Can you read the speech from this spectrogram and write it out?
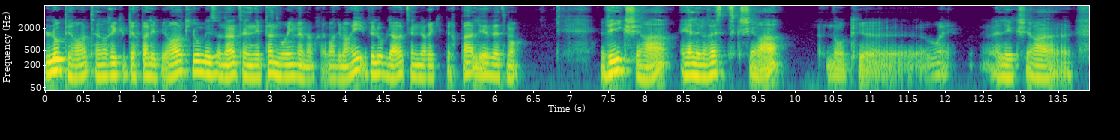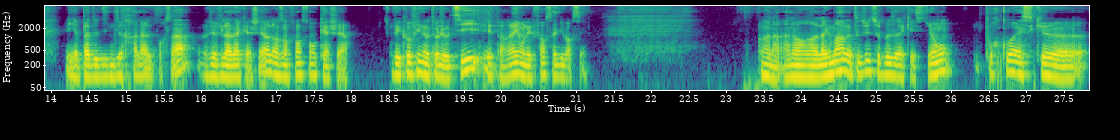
L'eau pérote, elle ne récupère pas les pérotes. L'eau maisonnote, elle n'est pas nourrie même après la mort du mari. Vélo blaote, elle ne récupère pas les vêtements. Veik kshera, et elle, elle reste kshera. Donc, euh, ouais, elle est kshera. Il n'y a pas de din de halal pour ça. Vevlada kacher, leurs enfants sont kacher. Vekofin otoleoti, et pareil, on les force à divorcer. Voilà, alors l'Agmara va tout de suite se poser la question, pourquoi est-ce que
